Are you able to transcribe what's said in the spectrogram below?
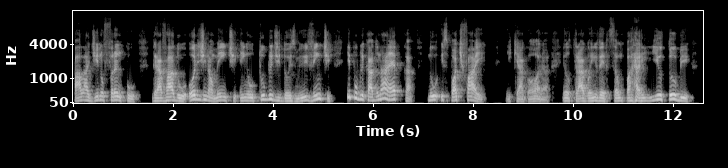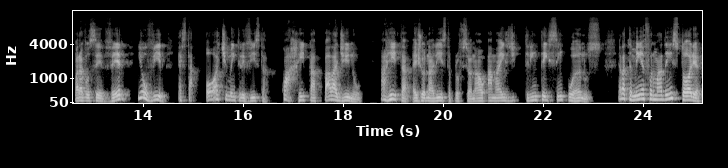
Paladino Franco, gravado originalmente em outubro de 2020 e publicado na época no Spotify. E que agora eu trago em versão para YouTube para você ver e ouvir esta ótima entrevista com a Rita Paladino. A Rita é jornalista profissional há mais de 35 anos. Ela também é formada em História.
